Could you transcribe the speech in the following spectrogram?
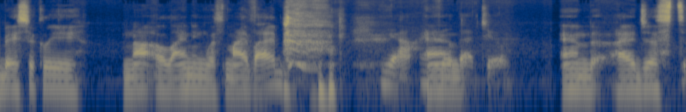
basically not aligning with my vibe. yeah, I and, feel that too. And I just,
